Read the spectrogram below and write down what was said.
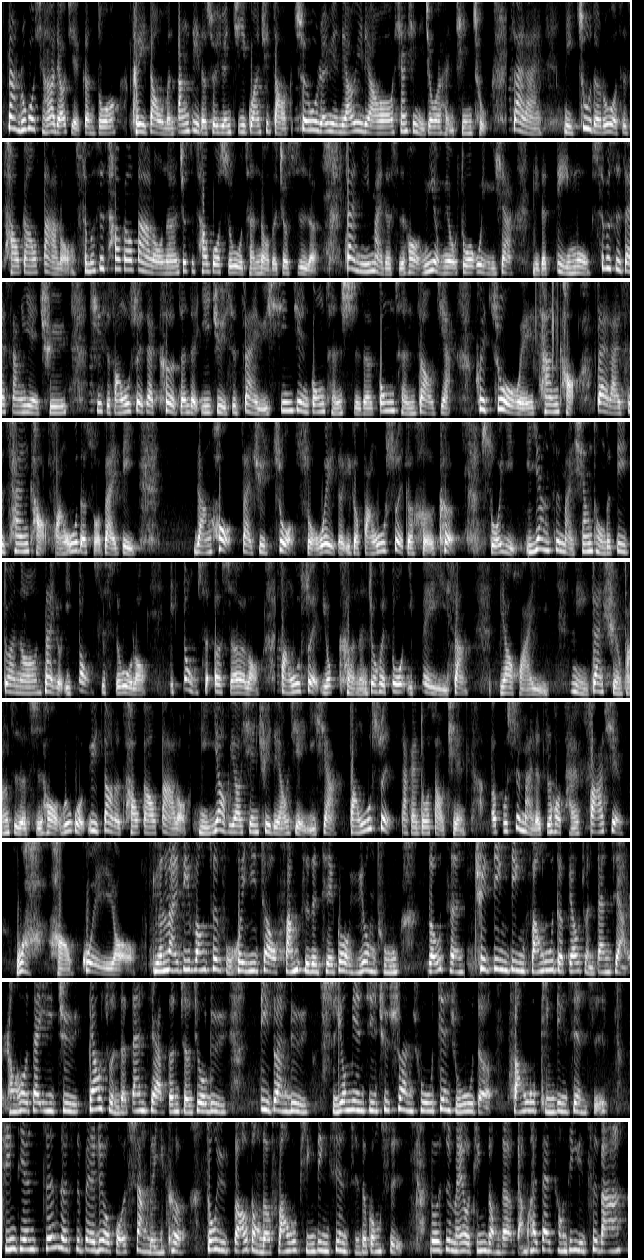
那如果想要了解更多，可以到我们当地的税捐机关去找税务人员聊一聊哦，相信你就会很清楚。再来，你住的如果是超高大楼，什么是超高大楼呢？就是超过十五层楼的，就是了。在你买的时候，你有没有多问一下你的地目是不是在商业区？其实房屋税在课征的依据是在于新建工程时的工程造价，会作为参考。再来是参考房屋的所在。地，然后再去做所谓的一个房屋税的合课，所以一样是买相同的地段哦。那有一栋是十五楼，一栋是二十二楼，房屋税有可能就会多一倍以上。不要怀疑，你在选房子的时候，如果遇到了超高大楼，你要不要先去了解一下房屋税大概多少钱，而不是买了之后才发现。哇，好贵哟！原来地方政府会依照房子的结构与用途、楼层去定定房屋的标准单价，然后再依据标准的单价跟折旧率、地段率、使用面积去算出建筑物的房屋评定现值。今天真的是被六婆上了一课，终于搞懂了房屋评定现值的公式。若是没有听懂的，赶快再重听一次吧。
